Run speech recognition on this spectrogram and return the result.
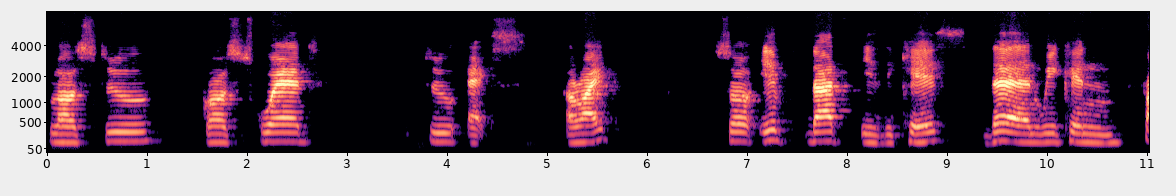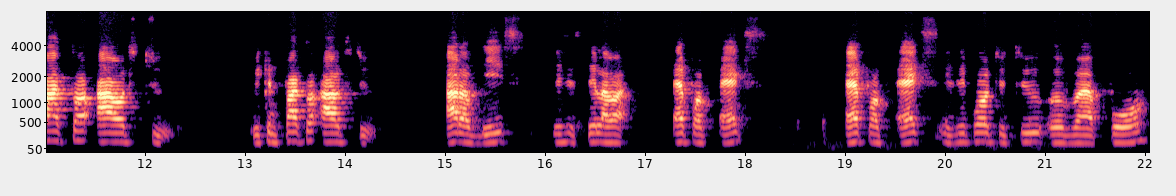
plus 2 cos squared 2x. All right. So if that is the case, then we can factor out 2. We can factor out 2. Out of this, this is still our f of x. f of x is equal to 2 over 4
